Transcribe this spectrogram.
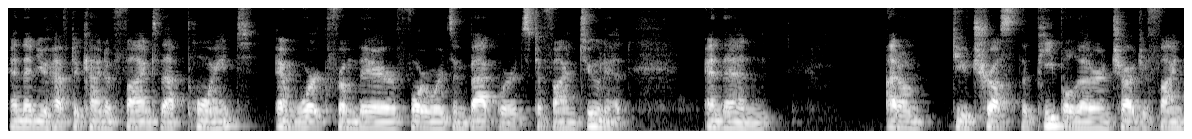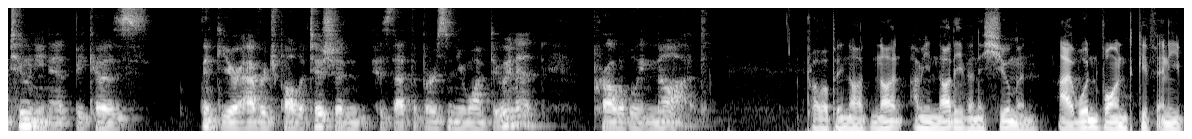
And then you have to kind of find that point and work from there forwards and backwards to fine tune it. And then I don't do you trust the people that are in charge of fine tuning it because think your average politician is that the person you want doing it? Probably not. probably not. Not I mean, not even a human. I wouldn't want to give any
